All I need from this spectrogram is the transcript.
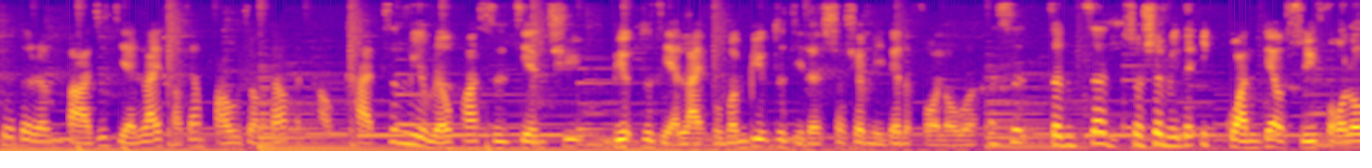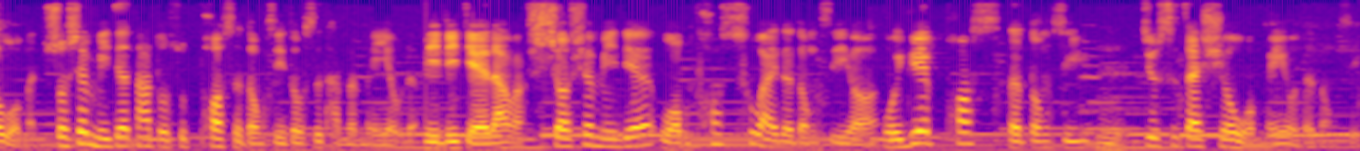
多的人把自己的 life 好像包装到很好看，是没有人花时间去 build 自己的 life。我们 build 自己的 social media 的 follower，但是真正 social media 一关掉，谁 follow 我们？social media 大多数 post 的东西都是他们没有的，你理解得到吗？social media 我 post 出来的东西哦，我越 post 的东西，嗯，就是在 show 我没有的东西。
